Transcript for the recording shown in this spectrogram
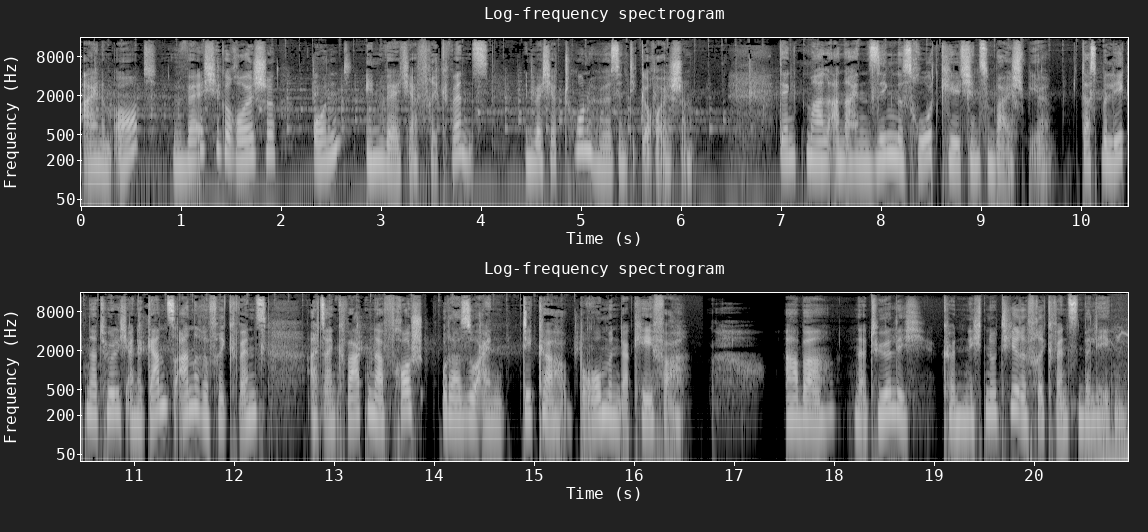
einem Ort welche Geräusche und in welcher Frequenz, in welcher Tonhöhe sind die Geräusche. Denkt mal an ein singendes Rotkehlchen zum Beispiel. Das belegt natürlich eine ganz andere Frequenz als ein quakender Frosch oder so ein dicker, brummender Käfer. Aber natürlich können nicht nur Tiere Frequenzen belegen.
